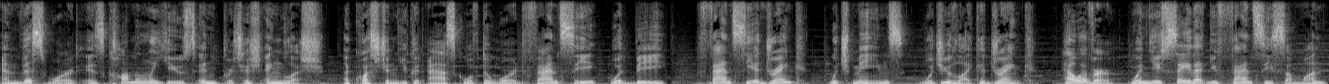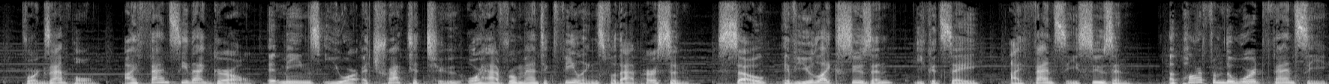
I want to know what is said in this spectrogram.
and this word is commonly used in British English. A question you could ask with the word fancy would be, Fancy a drink? Which means, would you like a drink? However, when you say that you fancy someone, for example, I fancy that girl, it means you are attracted to or have romantic feelings for that person. So, if you like Susan, you could say, I fancy Susan. Apart from the word fancy,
